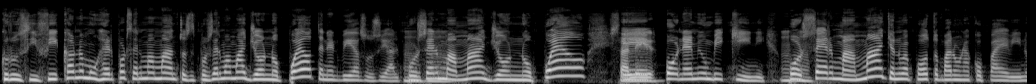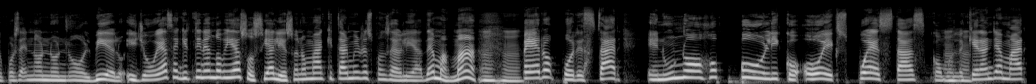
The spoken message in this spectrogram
crucifica a una mujer por ser mamá, entonces por ser mamá yo no puedo tener vida social, por ser mamá yo no puedo eh, Salir. ponerme un bikini, por ser mamá yo no me puedo tomar una copa de vino, por ser, no, no, no, olvídelo. Y yo voy a seguir teniendo vida social y eso no me va a quitar mi responsabilidad de mamá, pero por estar en un ojo público o expuestas, como le quieran llamar,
